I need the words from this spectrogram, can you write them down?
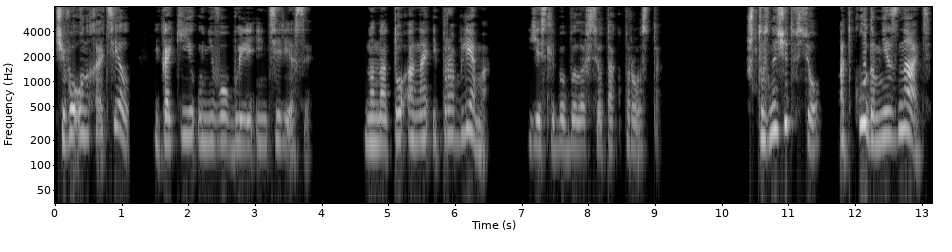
чего он хотел и какие у него были интересы. Но на то она и проблема, если бы было все так просто. Что значит все? Откуда мне знать?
